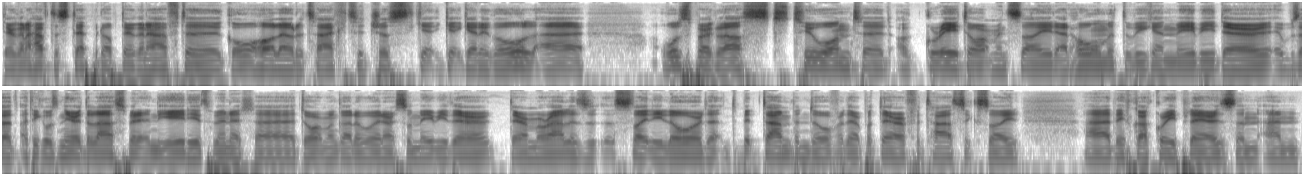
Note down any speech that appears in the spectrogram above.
they're going to have to step it up. They're going to have to go all-out attack to just get get, get a goal. Uh, Wolfsburg lost two one to a great Dortmund side at home at the weekend. Maybe there it was at, I think it was near the last minute in the 80th minute. Uh, Dortmund got a winner, so maybe their their morale is slightly lower, a bit dampened over there. But they're a fantastic side. Uh, they've got great players and and.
